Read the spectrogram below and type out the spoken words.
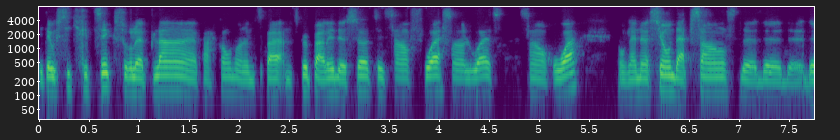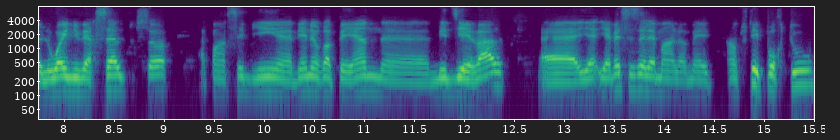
Était aussi critique sur le plan, par contre, on a un petit, peu, un parlé de ça, sans foi, sans loi, sans roi. Donc, la notion d'absence de, loi universelle, tout ça, à penser bien, bien européenne, médiévale. il y avait ces éléments-là. Mais en tout et pour tout,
